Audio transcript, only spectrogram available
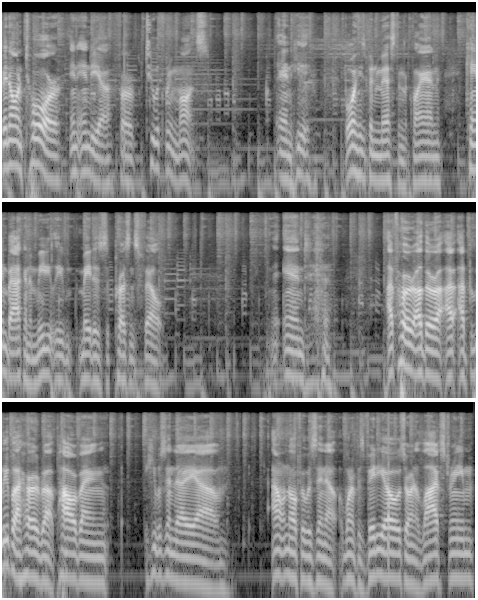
been on tour in India for two or three months, and he, boy, he's been missed in the clan. Came back and immediately made his presence felt. And I've heard other. I, I believe I heard uh, Powerbang. He was in a. Um, I don't know if it was in a, one of his videos or in a live stream,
